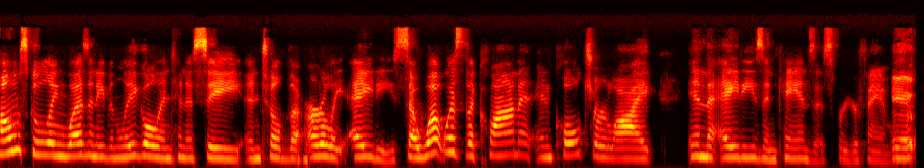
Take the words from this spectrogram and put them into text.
homeschooling wasn't even legal in Tennessee until the mm-hmm. early 80s. So, what was the climate and culture like in the 80s in Kansas for your family? It,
